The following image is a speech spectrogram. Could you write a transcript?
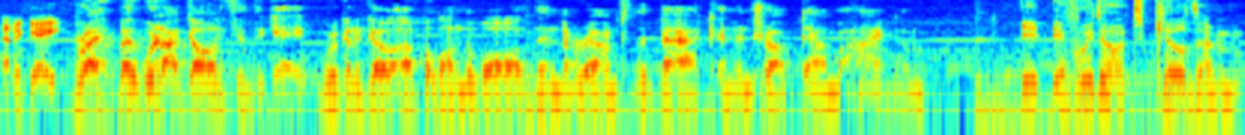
at a gate. Right, but we're not going through the gate. We're going to go up along the wall, then around to the back, and then drop down behind them. If we don't kill them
